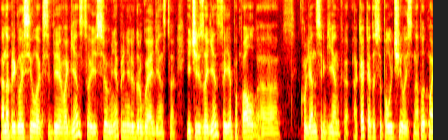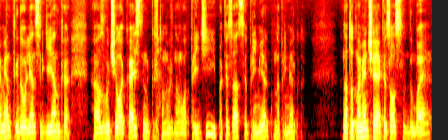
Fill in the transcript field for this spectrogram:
Она пригласила к себе в агентство, и все, меня приняли в другое агентство. И через агентство я попал к Ульяне Сергеенко. А как это все получилось? На тот момент, когда Ульяна Сергеенко озвучила кастинг, что нужно вот прийти и показаться примерку, на примерку. На тот момент чай оказался в Дубае.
